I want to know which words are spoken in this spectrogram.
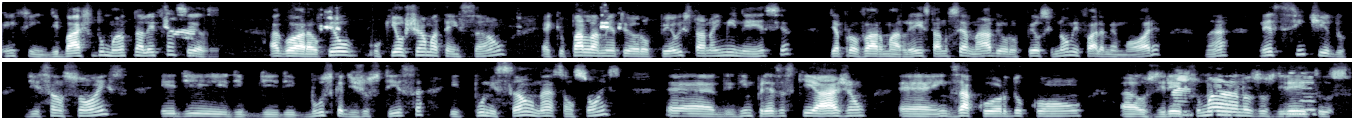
enfim, debaixo do manto da lei francesa. Agora, o que, eu, o que eu chamo a atenção é que o Parlamento Europeu está na iminência de aprovar uma lei, está no Senado Europeu, se não me falha a memória, né, nesse sentido, de sanções e de, de, de, de busca de justiça e punição, né, sanções, é, de, empresas que hajam é, em desacordo com uh, os direitos humanos, os direitos uhum.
